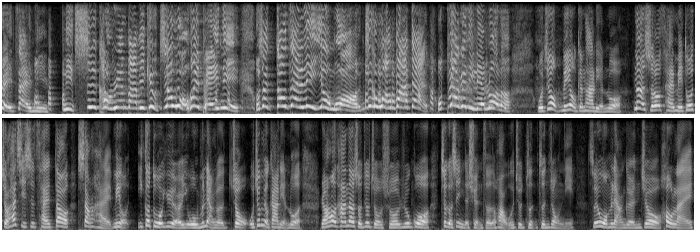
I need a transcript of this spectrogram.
可以载你。你吃 Korean barbecue，只有我会陪你。我说都在利用我，你这个王八蛋！我不要跟你联络了，我就没有跟他联络。那时候才没多久，他其实才到上海没有一个多月而已。我们两个就我就没有跟他联络。然后他那时候就只有说，如果这个是你的选择的话，我就尊尊重你。所以我们两个人就后来。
